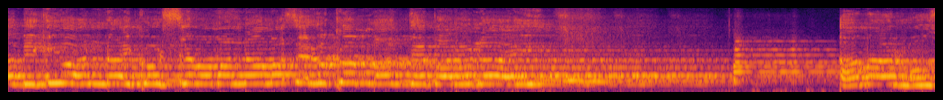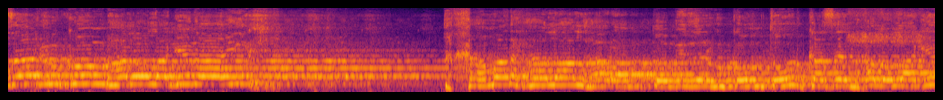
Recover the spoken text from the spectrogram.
আমি কি অন্যায় করছিলাম? আমার নামাজের হুকুম মানতে পারো নাই। আমার রোজার হুকুম ভালো লাগে নাই। আমার হালাল হারাম তমিজের হুকুম তোর কাছে ভালো লাগে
